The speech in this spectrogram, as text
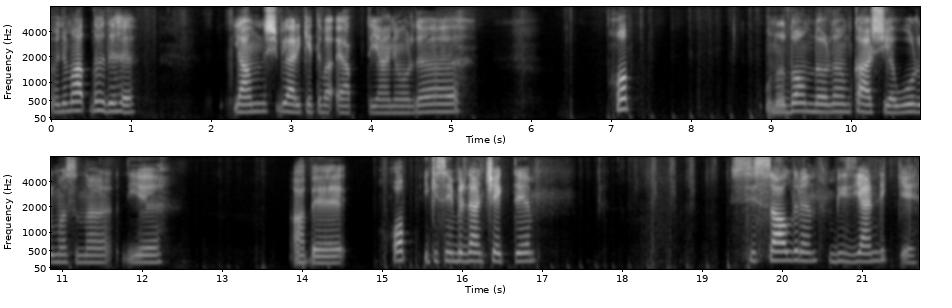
Önüme atladı. Yanlış bir hareketi yaptı yani orada. Hop. Onu dondurdum karşıya vurmasınlar diye. Ah be. Hop ikisini birden çektim. Siz saldırın. Biz yendik ki.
